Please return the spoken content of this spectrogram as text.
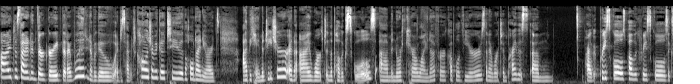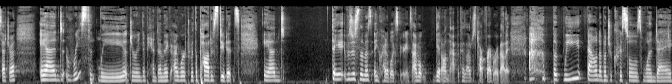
I decided in third grade that I would, and I would go, I decided which college I would go to, the whole nine yards. I became a teacher and I worked in the public schools um, in North Carolina for a couple of years, and I worked in private um, private preschools, public preschools, etc. And recently, during the pandemic, I worked with a pod of students and they, it was just the most incredible experience. I won't get on that because I'll just talk forever about it. Uh, but we found a bunch of crystals one day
